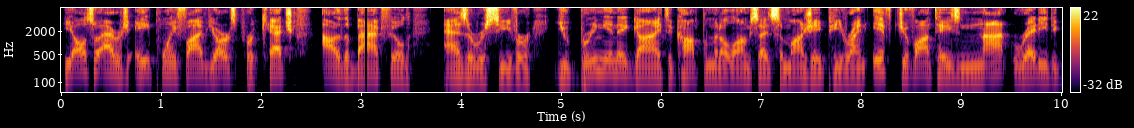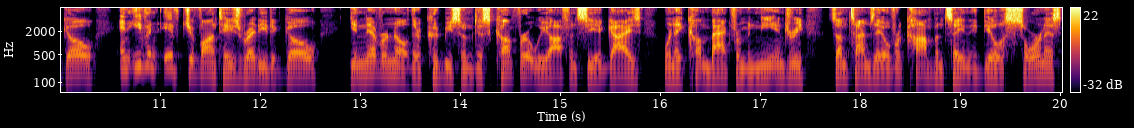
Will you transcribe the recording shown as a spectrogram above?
He also averaged 8.5 yards per catch out of the backfield as a receiver. You bring in a guy to complement alongside Samaje Perine if Javonte's not ready to go. And even if Javonte's ready to go, you never know. There could be some discomfort. We often see it guys when they come back from a knee injury. Sometimes they overcompensate and they deal with soreness,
